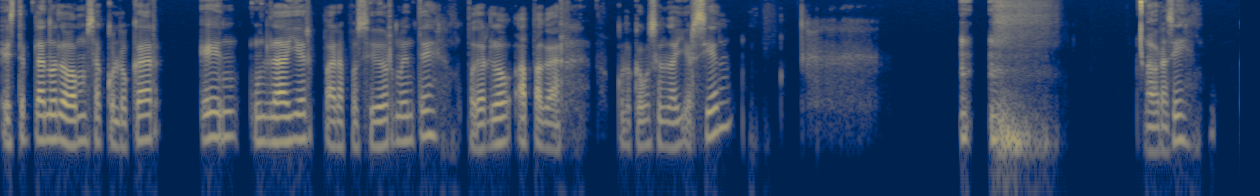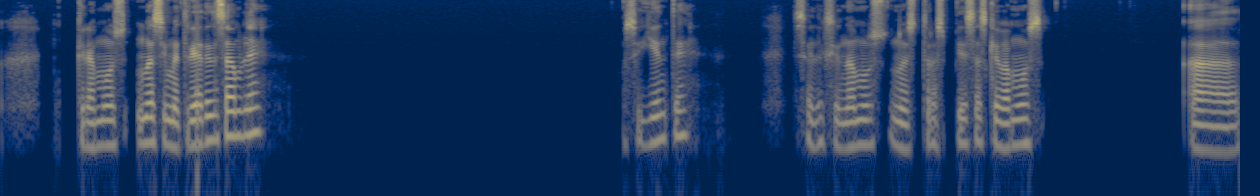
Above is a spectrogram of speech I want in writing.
Este plano lo vamos a colocar en un layer para posteriormente poderlo apagar. Colocamos en layer 100. Ahora sí, creamos una simetría de ensamble. Lo siguiente, seleccionamos nuestras piezas que vamos a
